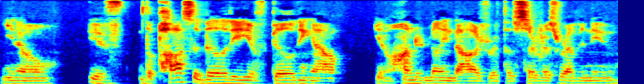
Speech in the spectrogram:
you know, if the possibility of building out, you know, $100 million worth of service revenue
